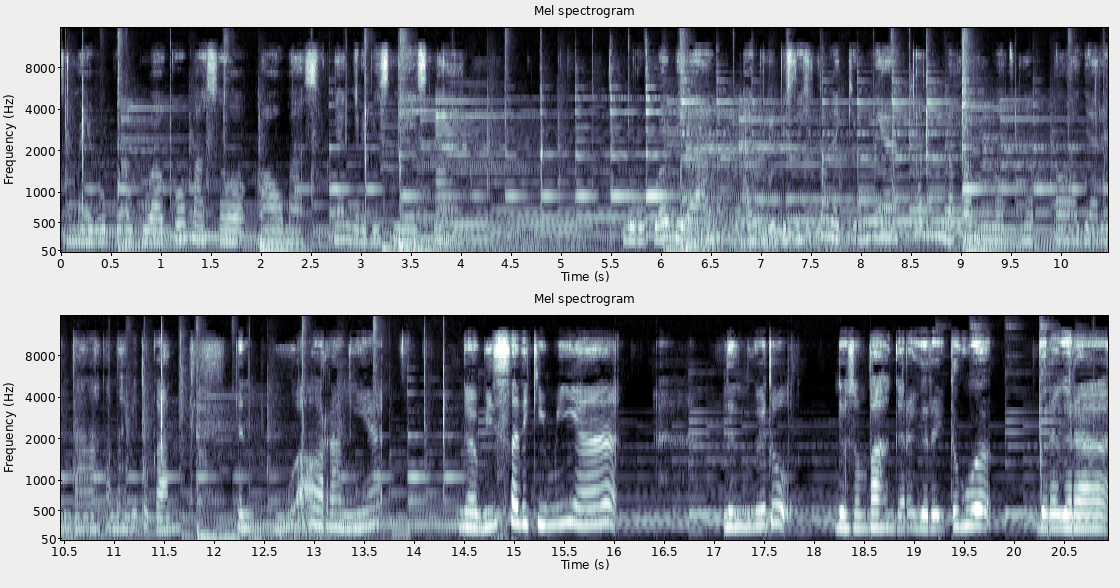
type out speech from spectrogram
sama ibu guru gue gue masuk mau masuknya agribisnis. Nah guru gue bilang agribisnis itu ada kimia kan bakal ngepelajarin tanah-tanah gitu kan. Dan gue orangnya nggak bisa di kimia. Dan gue tuh udah sumpah gara-gara itu gue gara-gara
